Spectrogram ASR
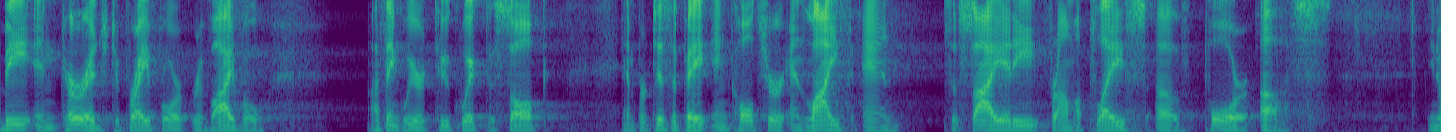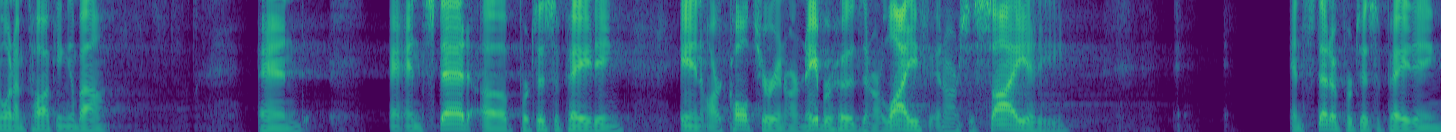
Be encouraged to pray for revival. I think we are too quick to sulk and participate in culture and life and society from a place of poor us. You know what I'm talking about? And, instead of participating in our culture, in our neighborhoods, in our life, in our society, instead of participating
